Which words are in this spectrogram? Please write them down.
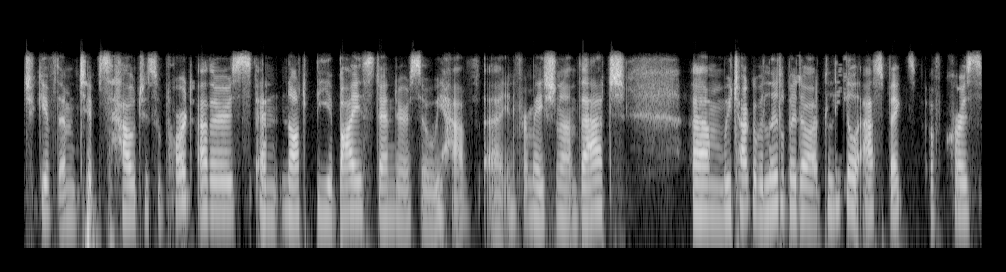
to give them tips how to support others and not be a bystander. So we have uh, information on that. Um, we talk a little bit about legal aspects. Of course,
